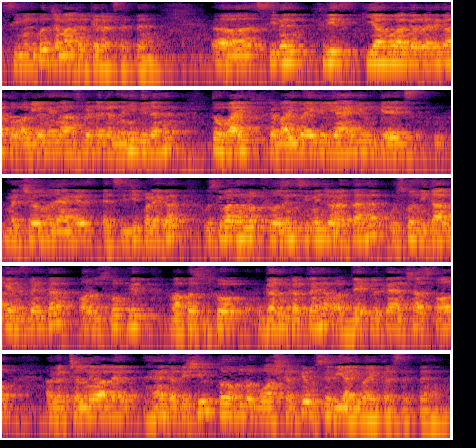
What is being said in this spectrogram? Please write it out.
सीमेन को जमा करके रख सकते हैं। सीमेंट फ्रीज किया हुआ अगर रहेगा तो अगले महीना हस्बैंड अगर नहीं भी रहे तो वाइफ जब आई वाई के लिए आएँगे, उनके एग्स मेच्योर हो जाएँगे एचसीजी पड़ेगा। उसके बाद हम लोग फ्रोजन सीमेंट जो रहता है, उसको निकाल के हस्बैंड का और उसको फिर वापस उसको गर्म करते हैं और देख लेते हैं अच्छा स्पॉन अगर चलने वाले हैं गतिशील तो हम लोग वॉश करके उसे भी आई वाई कर सकते हैं।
